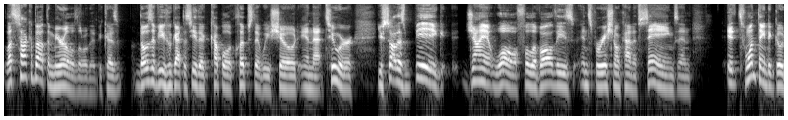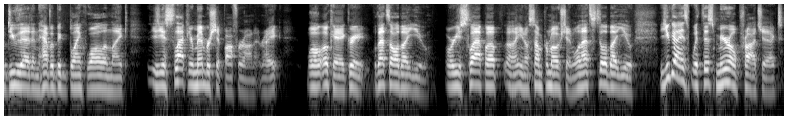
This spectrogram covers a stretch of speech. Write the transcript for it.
let's talk about the mural a little bit because those of you who got to see the couple of clips that we showed in that tour, you saw this big giant wall full of all these inspirational kind of sayings and it's one thing to go do that and have a big blank wall and like you slap your membership offer on it right? Well okay great. Well that's all about you. Or you slap up uh, you know some promotion. Well that's still about you. You guys with this mural project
